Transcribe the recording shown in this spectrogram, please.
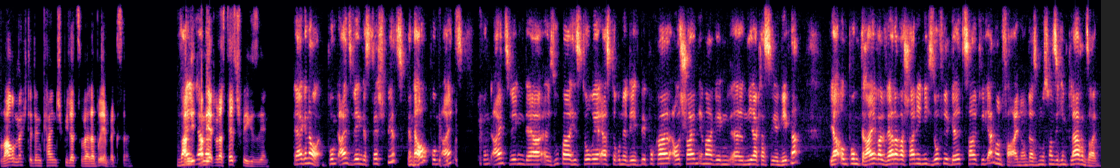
Warum möchte denn kein Spieler zu Werder Bremen wechseln? Weil, haben, die, haben die etwa das Testspiel gesehen? Ja, genau. Punkt 1 wegen des Testspiels. Genau, Punkt 1. Punkt 1 wegen der äh, super Historie, erste Runde DFB-Pokal ausscheiden immer gegen äh, niederklassige Gegner. Ja, und Punkt 3, weil Werder wahrscheinlich nicht so viel Geld zahlt wie die anderen Vereine und das muss man sich im Klaren sein.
